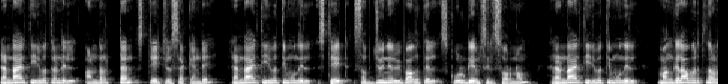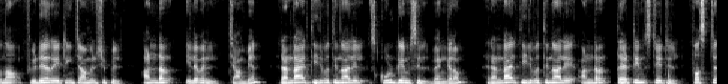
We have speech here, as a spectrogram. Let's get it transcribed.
രണ്ടായിരത്തി ഇരുപത്തിരണ്ടിൽ അണ്ടർ ടെൻ സ്റ്റേറ്റിൽ സെക്കൻഡ് രണ്ടായിരത്തി ഇരുപത്തിമൂന്നിൽ സ്റ്റേറ്റ് സബ് ജൂനിയർ വിഭാഗത്തിൽ സ്കൂൾ ഗെയിംസിൽ സ്വർണം രണ്ടായിരത്തി ഇരുപത്തിമൂന്നിൽ മംഗലാപുരത്ത് നടന്ന ഫിഡെ റേറ്റിംഗ് ചാമ്പ്യൻഷിപ്പിൽ അണ്ടർ ഇലവനിൽ ചാമ്പ്യൻ രണ്ടായിരത്തി ഇരുപത്തിനാലിൽ സ്കൂൾ ഗെയിംസിൽ വെങ്കലം രണ്ടായിരത്തി ഇരുപത്തിനാല് അണ്ടർ തേർട്ടീൻ സ്റ്റേറ്റിൽ ഫസ്റ്റ്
